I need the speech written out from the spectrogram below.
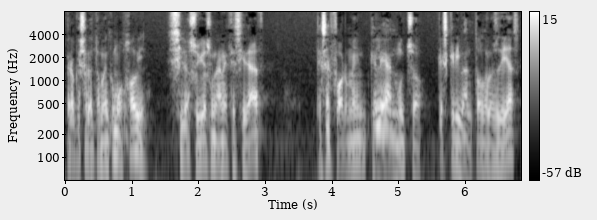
pero que se lo tomen como un hobby. Si lo suyo es una necesidad, que se formen, que lean mucho, que escriban todos los días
